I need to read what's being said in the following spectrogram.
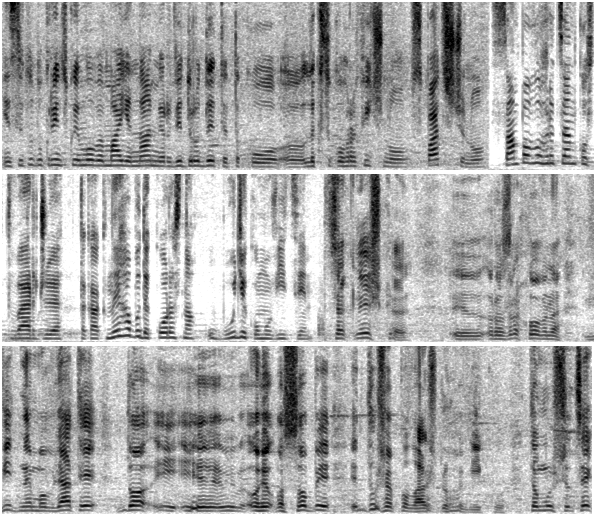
Інститут української мови має намір відродити таку е, лексикографічну спадщину. Сам Павло Гриценко стверджує, така книга буде корисна у будь-якому віці. Ця книжка е, розрахована від немовляти до і, особи дуже поважного віку, тому що це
